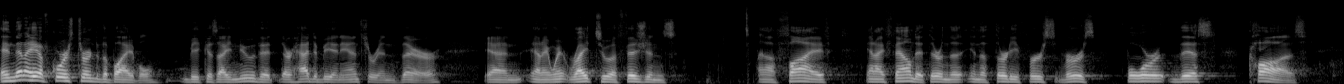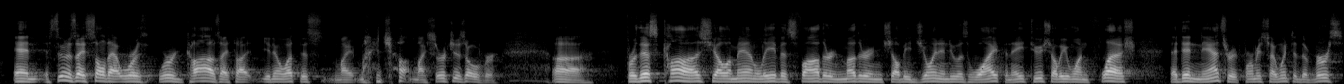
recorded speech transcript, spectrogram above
and then I, of course, turned to the Bible because I knew that there had to be an answer in there. And, and I went right to Ephesians uh, 5, and I found it there in the, in the 31st verse for this cause. And as soon as I saw that word, word cause, I thought, you know what, this, my, my job, my search is over. Uh, for this cause shall a man leave his father and mother and shall be joined unto his wife, and they two shall be one flesh. That didn't answer it for me, so I went to the verse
